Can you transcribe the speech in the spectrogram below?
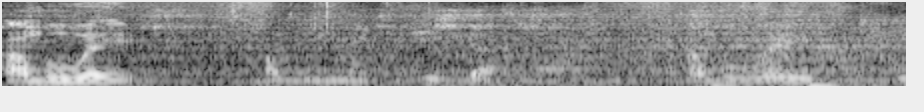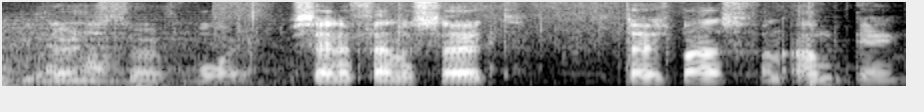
Ambu Wave. Ambu Wave. Learn to surf boy. We zijn in Venlo Zuid, thuisbasis van Ambu Gang.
